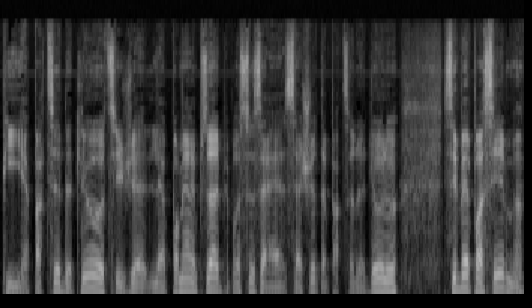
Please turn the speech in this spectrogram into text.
puis à partir de là, le premier épisode, puis après ça, ça, chute à partir de là. c'est bien possible.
